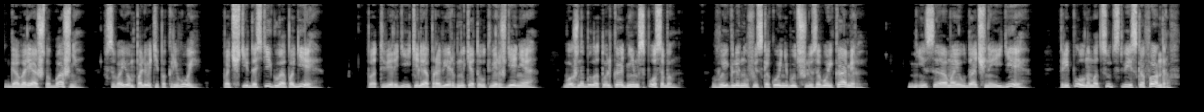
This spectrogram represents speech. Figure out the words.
говоря, что башня в своем полете по кривой почти достигла апогея. Подтвердить или опровергнуть это утверждение можно было только одним способом, выглянув из какой-нибудь шлюзовой камеры. Не самая удачная идея при полном отсутствии скафандров.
